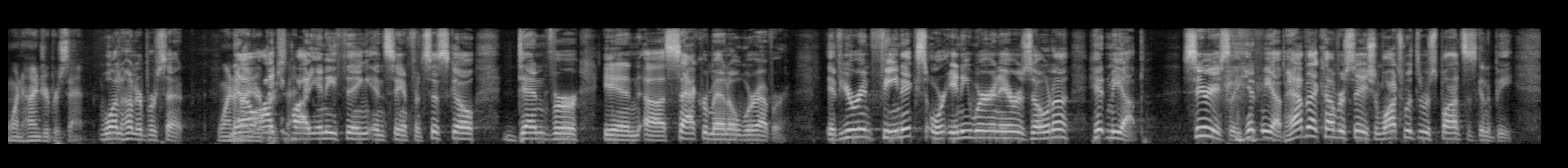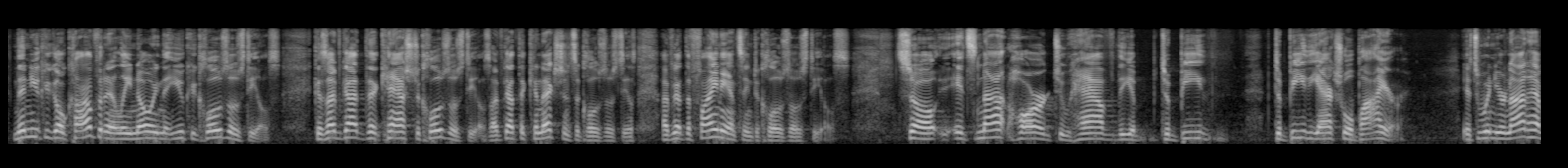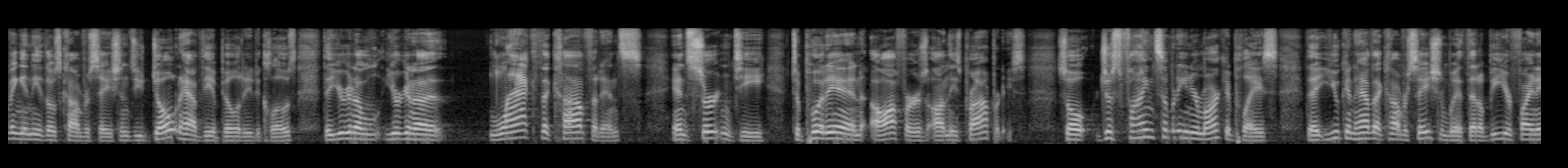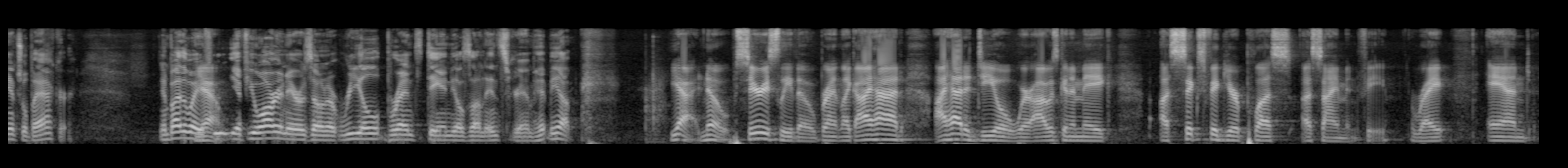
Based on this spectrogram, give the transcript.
100%. 100%. Now I can buy anything in San Francisco, Denver, in uh, Sacramento, wherever. If you're in Phoenix or anywhere in Arizona, hit me up. Seriously, hit me up. Have that conversation. Watch what the response is going to be. And then you could go confidently knowing that you could close those deals because I've got the cash to close those deals. I've got the connections to close those deals. I've got the financing to close those deals. So it's not hard to have the to be to be the actual buyer. It's when you're not having any of those conversations, you don't have the ability to close, that you're gonna you're gonna lack the confidence and certainty to put in offers on these properties. So just find somebody in your marketplace that you can have that conversation with that'll be your financial backer. And by the way, Yeah. if, you, if you are in Arizona, real Brent Daniels on Instagram, hit me up. Yeah, no, seriously though, Brent, like I had I had a deal where I was going to make a six-figure plus assignment fee, right? And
